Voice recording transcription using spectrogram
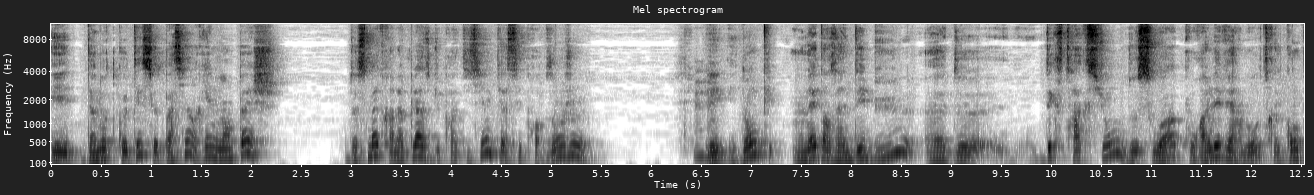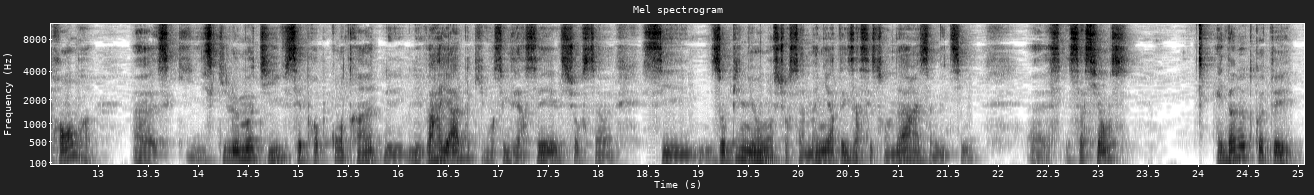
Et d'un autre côté, ce patient, rien ne l'empêche de se mettre à la place du praticien qui a ses propres enjeux. Mhm. Et, donc, on est dans un début euh, de d'extraction de soi pour aller vers l'autre et comprendre ce, qui, ce qui le motive, ses propres contraintes, les, les variables qui vont s'exercer sur ses opinions, sur sa manière d'exercer son art et sa médecine. Euh, sa science. Et d'un autre côté,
